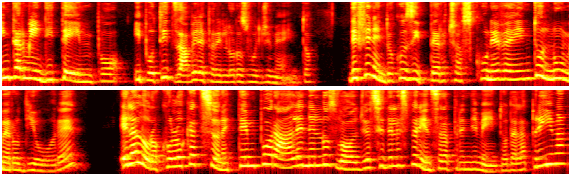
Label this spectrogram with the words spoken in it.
in termini di tempo ipotizzabile per il loro svolgimento, definendo così per ciascun evento il numero di ore e la loro collocazione temporale nello svolgersi dell'esperienza d'apprendimento, dalla prima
